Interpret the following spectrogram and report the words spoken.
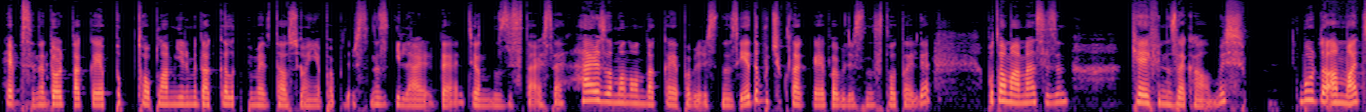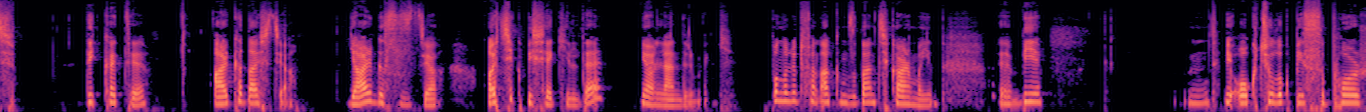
hepsini 4 dakika yapıp toplam 20 dakikalık bir meditasyon yapabilirsiniz ileride canınız isterse. Her zaman 10 dakika yapabilirsiniz. 7,5 dakika yapabilirsiniz totali. Bu tamamen sizin keyfinize kalmış. Burada amaç dikkati arkadaşça, yargısızca, açık bir şekilde yönlendirmek. Bunu lütfen aklınızdan çıkarmayın. Bir bir okçuluk, bir spor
